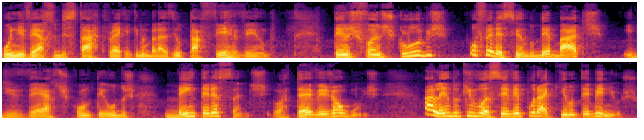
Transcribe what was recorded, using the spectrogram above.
O universo de Star Trek aqui no Brasil está fervendo. Tem os fãs clubes oferecendo debate e diversos conteúdos bem interessantes. Eu até vejo alguns além do que você vê por aqui no TB News.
